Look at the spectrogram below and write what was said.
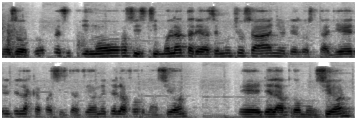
Nosotros pues, hicimos, hicimos la tarea hace muchos años de los talleres, de las capacitaciones, de la formación, eh, de la promoción,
